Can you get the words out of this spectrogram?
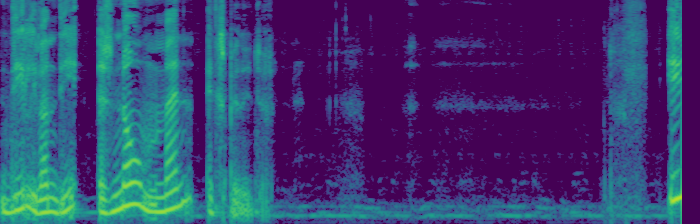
dir, li van dir Snowman Expeditor. I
